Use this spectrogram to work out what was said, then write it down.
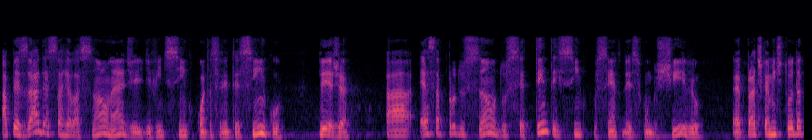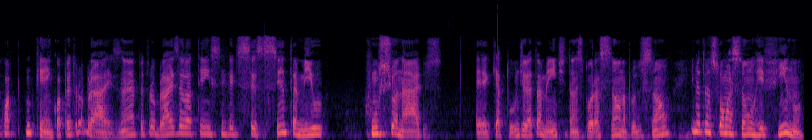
Apesar dessa relação né, de, de 25 contra 75, veja, a, essa produção dos 75% desse combustível é praticamente toda com, a, com, quem? Com a Petrobras. Né? A Petrobras ela tem cerca de 60 mil funcionários. É, que atuam diretamente na exploração, na produção e na transformação, no refino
